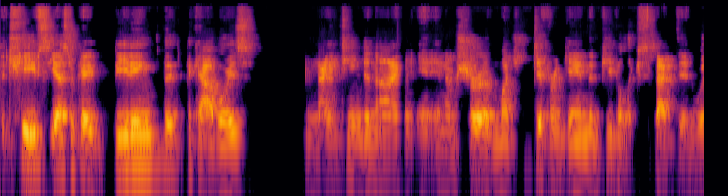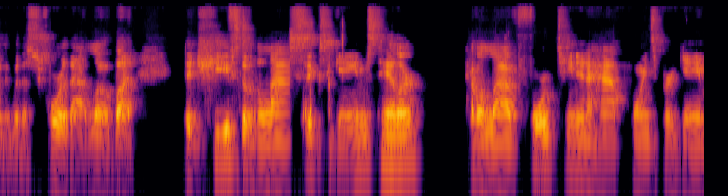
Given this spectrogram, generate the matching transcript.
the Chiefs, yes, okay, beating the, the Cowboys 19 to 9, and, and I'm sure a much different game than people expected with with a score that low. But the Chiefs of the last six games, Taylor, have allowed 14 and a half points per game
